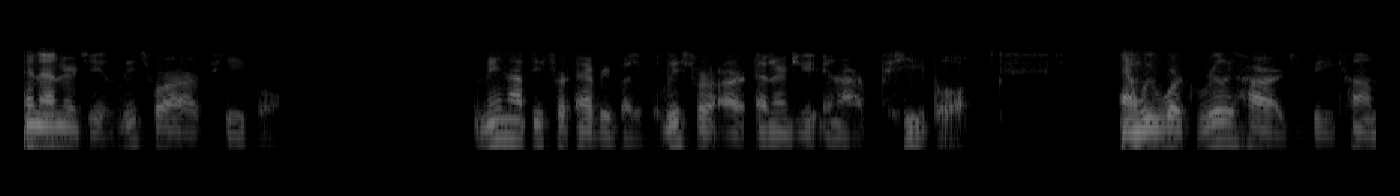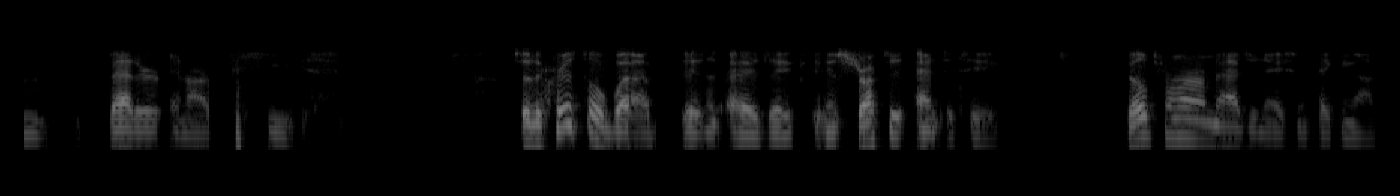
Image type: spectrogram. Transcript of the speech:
and energy, at least for our people. It may not be for everybody, but at least for our energy and our people. And we work really hard to become better in our peace. So the crystal web is, is a constructed entity built from our imagination taking on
